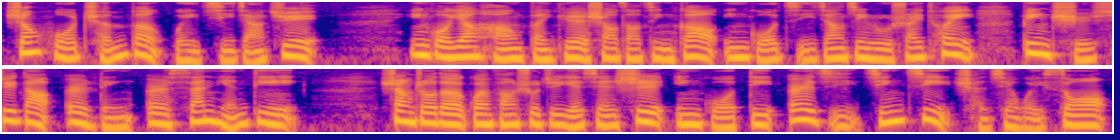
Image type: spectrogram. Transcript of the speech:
生活成本危机加剧。英国央行本月稍早警告，英国即将进入衰退，并持续到二零二三年底。上周的官方数据也显示，英国第二季经济呈现萎缩。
